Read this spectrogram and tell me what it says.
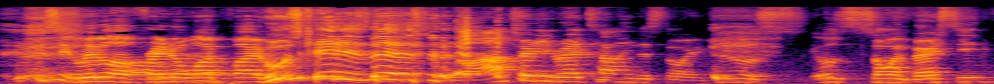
you see little Alfredo oh, walk by. Whose kid is this? Bro, I'm turning red telling this story because it was it was so embarrassing.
